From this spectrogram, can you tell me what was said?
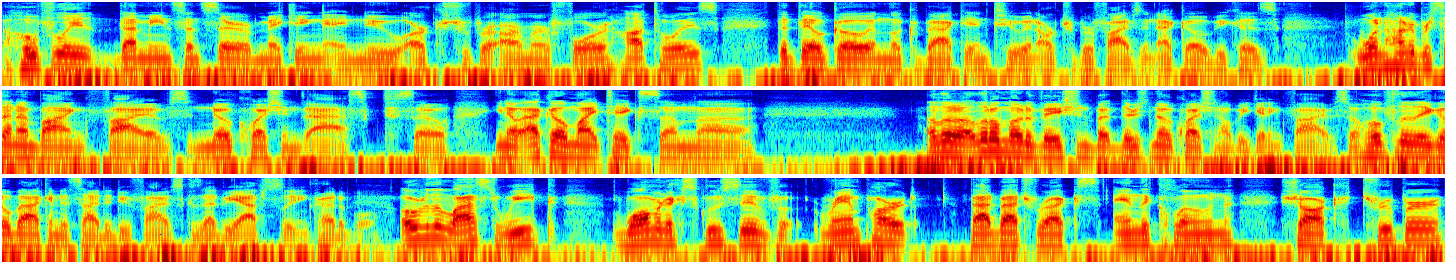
hopefully that means since they're making a new ARC Trooper armor for Hot Toys, that they'll go and look back into an ARC Trooper Fives and Echo because 100% I'm buying Fives, no questions asked. So, you know, Echo might take some. Uh, a little a little motivation, but there's no question I'll be getting fives. So hopefully they go back and decide to do fives because that'd be absolutely incredible. Over the last week, Walmart exclusive Rampart, Bad Batch Rex, and the Clone Shock Trooper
